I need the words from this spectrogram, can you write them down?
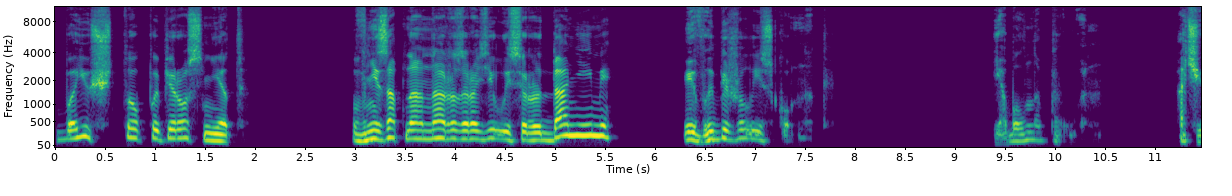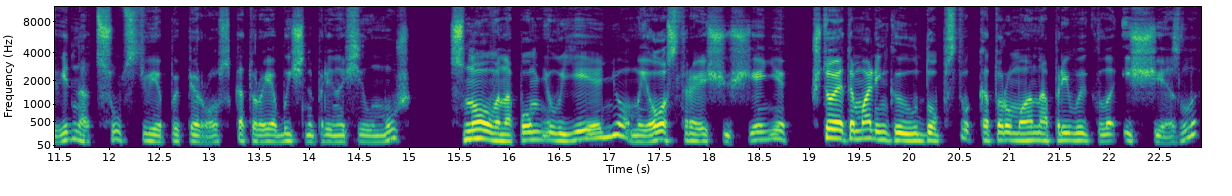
«Боюсь, что папирос нет». Внезапно она разразилась рыданиями и выбежала из комнаты. Я был напуган. Очевидно, отсутствие папирос, который обычно приносил муж, снова напомнило ей о нем, и острое ощущение, что это маленькое удобство, к которому она привыкла, исчезло,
